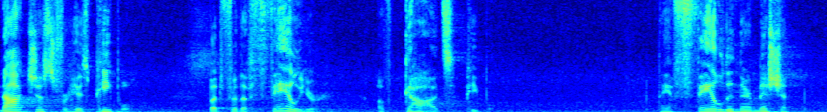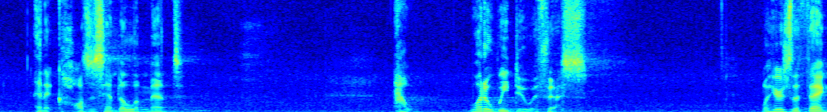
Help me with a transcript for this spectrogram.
not just for his people, but for the failure of God's people. They have failed in their mission, and it causes him to lament. Now, what do we do with this? Well, here's the thing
